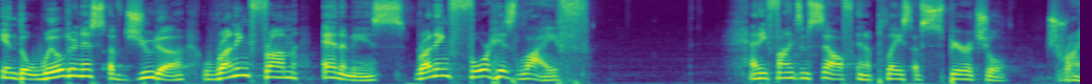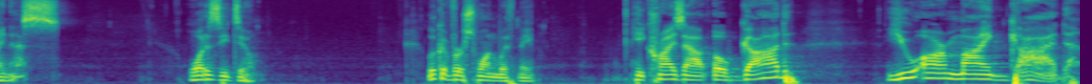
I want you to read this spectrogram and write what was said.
in the wilderness of Judah, running from enemies, running for his life. And he finds himself in a place of spiritual dryness. What does he do? Look at verse 1 with me. He cries out, Oh God, you are my God.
